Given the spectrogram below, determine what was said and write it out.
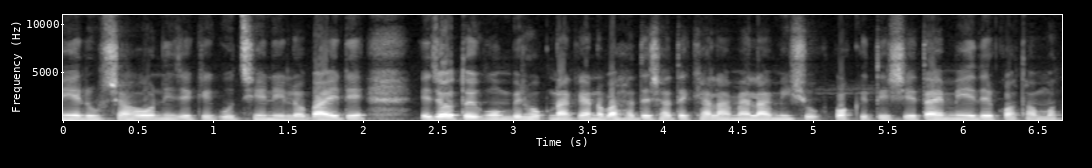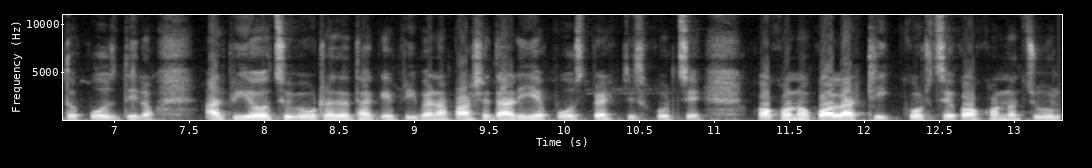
মেয়ের উৎসাহ নিজেকে গুছিয়ে নিল। বাইরে এ যতই গম্ভীর হোক না কেন বাসাদের সাথে খেলামেলা মিশুক প্রকৃতি, সে তাই মেয়েদের কথা মতো পোজ দিল। আর প্রিয় ছবি উঠাতে থাকে। প্রিবানা পাশে দাঁড়িয়ে পোজ প্র্যাকটিস করছে। কখনো কলার ঠিক করছে, কখনো চুল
